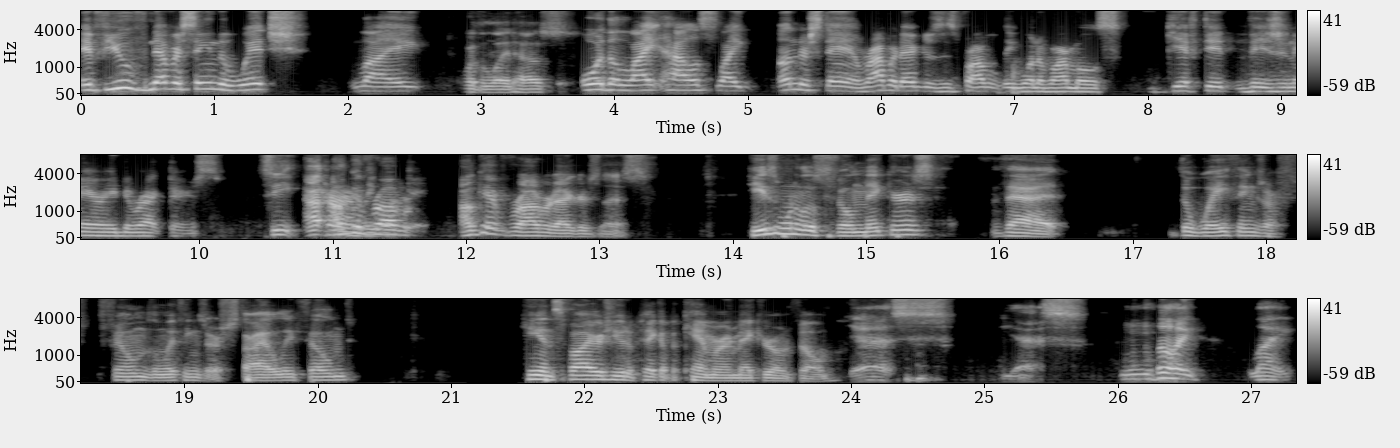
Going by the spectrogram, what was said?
If you've never seen The Witch, like or The Lighthouse, or The Lighthouse, like understand Robert Eggers is probably one of our most gifted visionary directors. See, I, will give Robert working. I'll give Robert Eggers this. He's one of those filmmakers that the way things are filmed, the way things are stylily filmed, he inspires you to pick up a camera and make your own film. Yes. Yes. like like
